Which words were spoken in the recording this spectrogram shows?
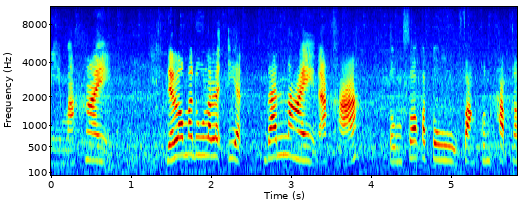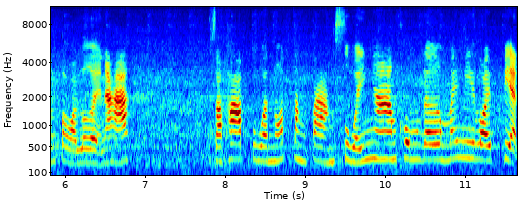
มีมาให้ เดี๋ยวเรามาดูรายละเอียดด้านในนะคะ ตรงซอกประตูฝั่งคนขับกันต่อเลยนะคะ สภาพตัวน็อตต่างๆ สวยงามคงเดิมไม่มีรอยเปลี่ยน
